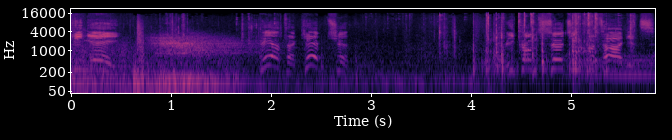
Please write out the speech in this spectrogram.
Taking A. Bertha captured. Recon searching for targets.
